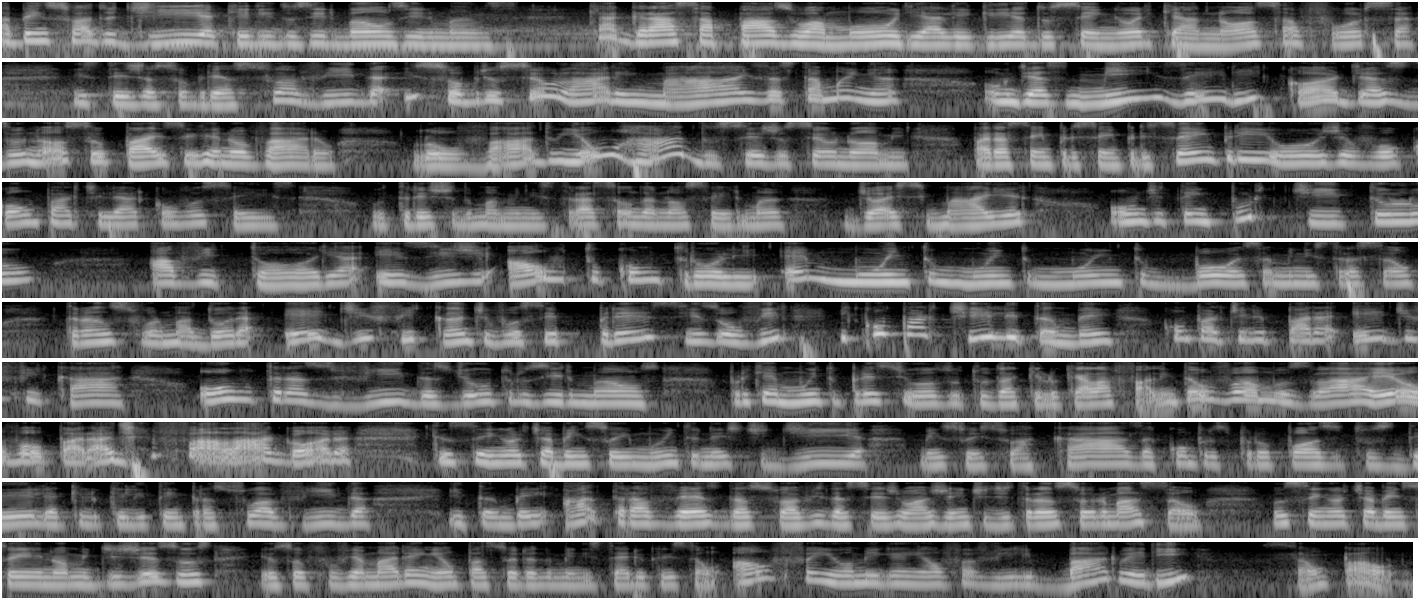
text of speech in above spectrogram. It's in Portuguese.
Abençoado dia, queridos irmãos e irmãs. Que a graça, a paz, o amor e a alegria do Senhor, que é a nossa força, esteja sobre a sua vida e sobre o seu lar em mais esta manhã, onde as misericórdias do nosso Pai se renovaram. Louvado e honrado seja o seu nome, para sempre, sempre, sempre. E hoje eu vou compartilhar com vocês o trecho de uma ministração da nossa irmã Joyce Meyer, onde tem por título a vitória exige autocontrole. É muito, muito, muito boa essa ministração transformadora, edificante. Você precisa ouvir e compartilhe também. Compartilhe para edificar outras vidas de outros irmãos, porque é muito precioso tudo aquilo que ela fala. Então vamos lá, eu vou parar de falar agora. Que o Senhor te abençoe muito neste dia, abençoe sua casa, cumpra os propósitos dele, aquilo que ele tem para sua vida e também através da sua vida seja um agente de transformação. O Senhor te abençoe em nome de Jesus. Eu sou Fúvia Maranhão, pastora do Ministério Cristão Alfa e Ômega em Alphaville, Barueri, São Paulo.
